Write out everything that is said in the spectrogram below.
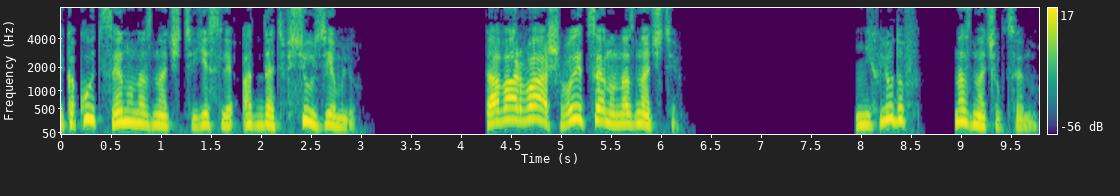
и какую цену назначите, если отдать всю землю? Товар ваш, вы цену назначите. Нехлюдов назначил цену.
